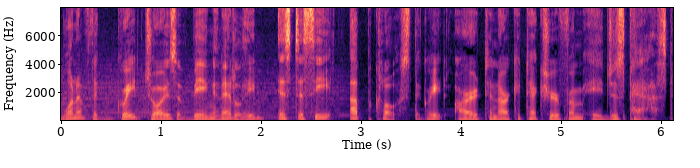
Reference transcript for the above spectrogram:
One of the great joys of being in Italy is to see up close the great art and architecture from ages past,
